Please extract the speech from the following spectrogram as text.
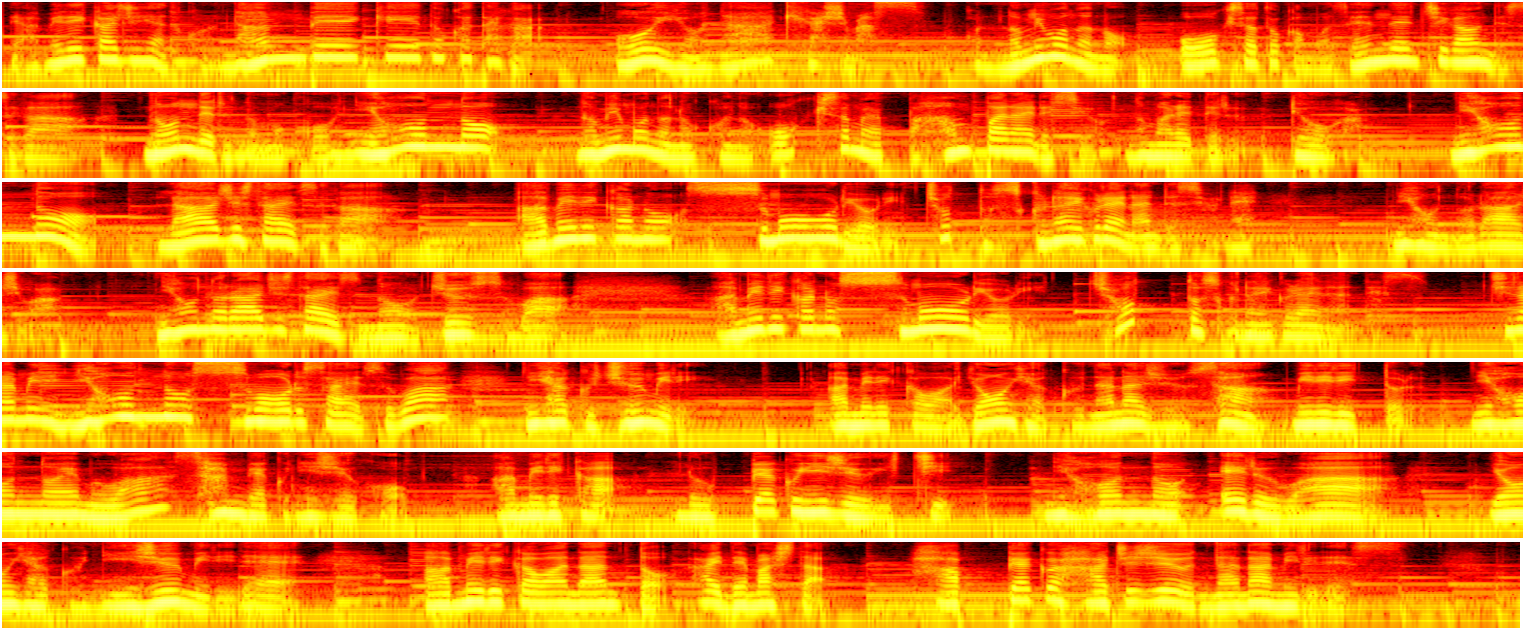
でアメリカ人やとこの南米系の方が多いような気がします。この飲み物の大きさとかも全然違うんですが飲んでるのもこう日本の飲み物のこの大きさもやっぱ半端ないですよ。飲まれてる量が。日本のラージサイズがアメリカのスモールよりちょっと少ないぐらいなんですよね。日本のラージは。日本のラージサイズのジュースはアメリカのスモールよりちょっと少ないぐらいなんです。ちなみに日本のスモールサイズは210ミリ。アメリカは 473ml 日本の M は325アメリカ621日本の L は420ミリでアメリカはなんとはい出ました。887ミリです。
